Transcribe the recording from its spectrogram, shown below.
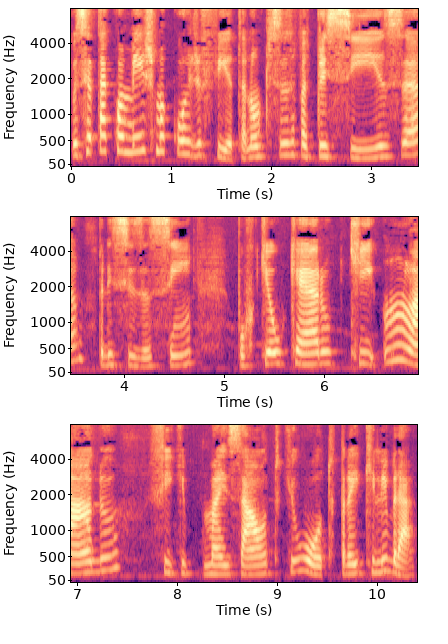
você tá com a mesma cor de fita, não precisa, precisa, precisa sim, porque eu quero que um lado fique mais alto que o outro, para equilibrar.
